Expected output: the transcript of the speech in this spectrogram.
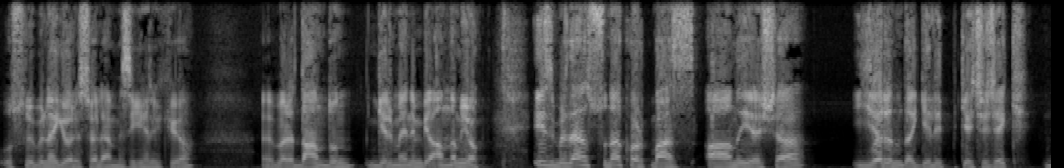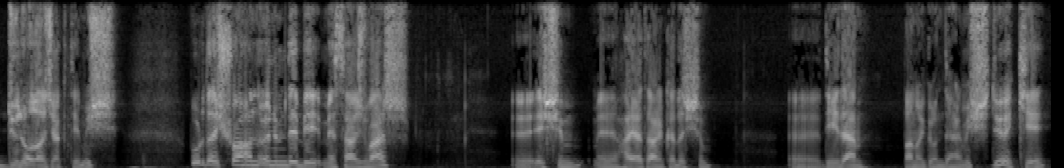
uslubuna göre söylenmesi gerekiyor. Ee, böyle dandun girmenin bir anlamı yok. İzmir'den Suna Korkmaz anı yaşa yarın da gelip geçecek dün olacak demiş. Burada şu an önümde bir mesaj var. Ee, eşim, e, hayat arkadaşım e, Didem bana göndermiş. Diyor ki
